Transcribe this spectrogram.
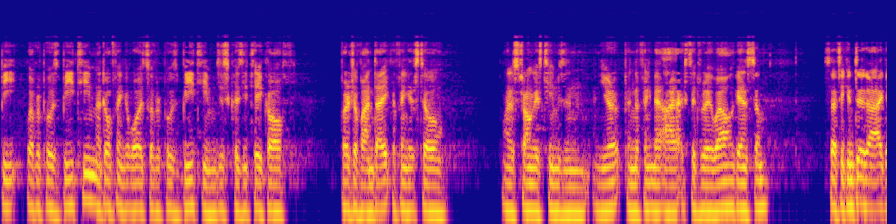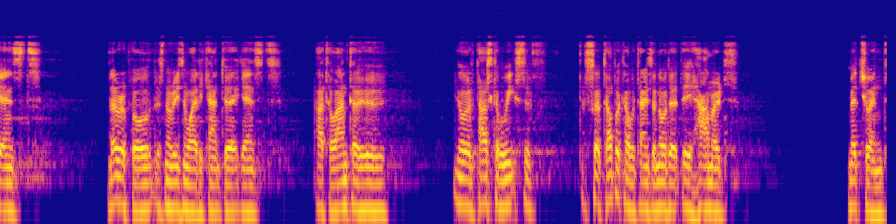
beat Liverpool's B team. I don't think it was Liverpool's B team just because you take off Virgil van Dijk. I think it's still one of the strongest teams in, in Europe, and I think that Ajax did really well against them. So if you can do that against Liverpool, there's no reason why they can't do it against Atalanta, who, you know, the past couple of weeks have they've slipped up a couple of times. I know that they hammered Midtjylland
